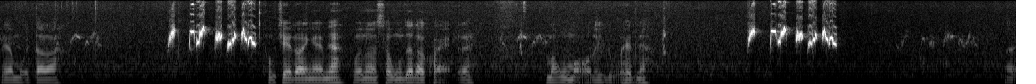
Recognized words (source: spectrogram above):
là mồi tara không chết đâu anh em nhé vẫn còn sống rất là khỏe. Đây, móng mỏ đầy đủ hết nhé. Đấy.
